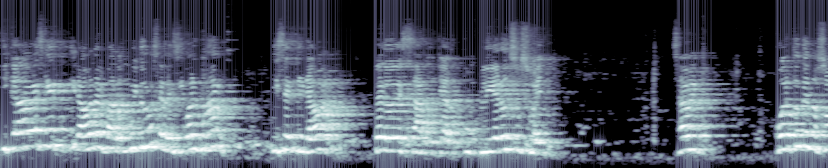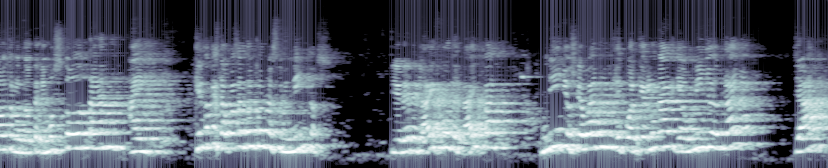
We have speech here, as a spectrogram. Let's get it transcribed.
Y cada vez que tiraban el balón muy duro se les iba al mar y se tiraban, pero desarrollaron, cumplieron su sueño. ¿Saben? ¿Cuántos de nosotros no tenemos todo tan ahí? ¿Qué es lo que está pasando con nuestros niños? Tienen el iPhone, el iPad. Niños que van en cualquier lugar y a un niño de un año ya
